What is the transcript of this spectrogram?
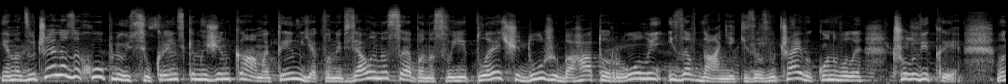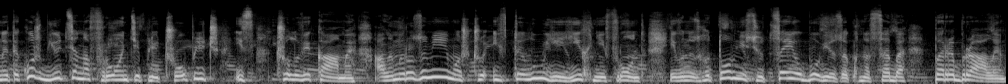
Я надзвичайно захоплююсь українськими жінками, тим, як вони взяли на себе на свої плечі дуже багато ролей і завдань, які зазвичай виконували чоловіки. Вони також б'ються на фронті пліч-опліч із чоловіками. Але ми розуміємо, що і в тилу є їхній фронт, і вони з готовністю цей обов'язок на себе перебрали.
